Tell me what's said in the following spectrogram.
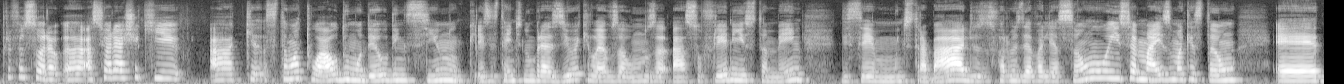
Professora, a senhora acha que a questão atual do modelo de ensino existente no Brasil é que leva os alunos a, a sofrerem isso também, de ser muitos trabalhos, as formas de avaliação, ou isso é mais uma questão é,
